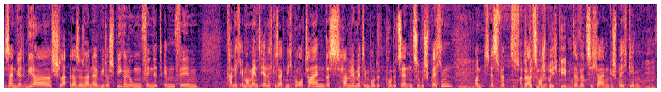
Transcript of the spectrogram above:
sein Widerschlag, also seine Widerspiegelung findet im Film, kann ich im Moment ehrlich gesagt nicht beurteilen. Das haben wir mit dem Produzenten zu besprechen. Mhm. Und es wird. Ah, da wird es ein Gespräch geben. Da wird sicher ein Gespräch geben. Mhm.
